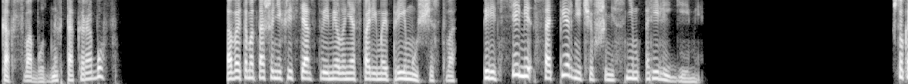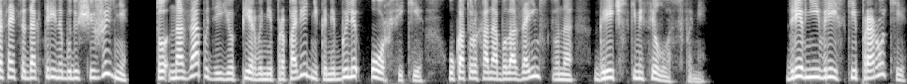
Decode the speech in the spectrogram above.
как свободных, так и рабов. А в этом отношении христианство имело неоспоримое преимущество перед всеми соперничавшими с ним религиями. Что касается доктрины будущей жизни, то на Западе ее первыми проповедниками были орфики, у которых она была заимствована греческими философами. Древнееврейские пророки,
